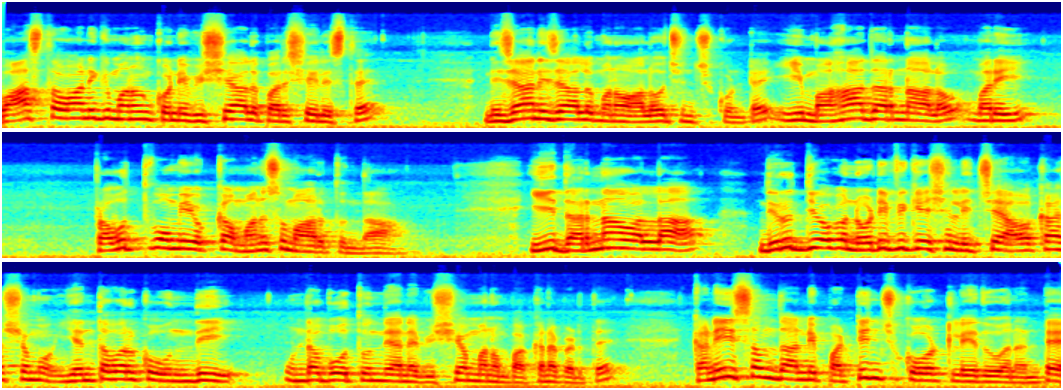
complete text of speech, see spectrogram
వాస్తవానికి మనం కొన్ని విషయాలు పరిశీలిస్తే నిజానిజాలు మనం ఆలోచించుకుంటే ఈ మహాధర్నాలో మరి ప్రభుత్వం యొక్క మనసు మారుతుందా? ఈ ధర్నా వల్ల నిరుద్యోగ నోటిఫికేషన్లు ఇచ్చే అవకాశము ఎంతవరకు ఉంది ఉండబోతుంది అనే విషయం మనం పక్కన పెడితే కనీసం దాన్ని పట్టించుకోవట్లేదు అని అంటే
